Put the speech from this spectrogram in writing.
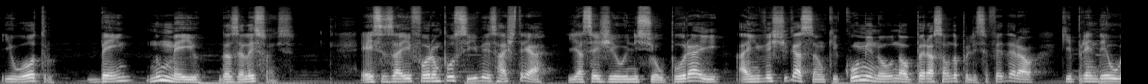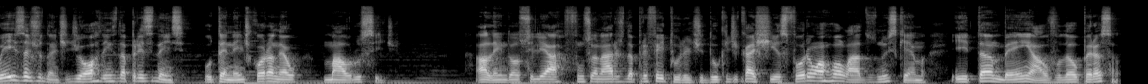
e o outro bem no meio das eleições. Esses aí foram possíveis rastrear, e a CGU iniciou por aí a investigação que culminou na operação da Polícia Federal, que prendeu o ex-ajudante de ordens da presidência, o tenente-coronel Mauro Cid. Além do auxiliar, funcionários da prefeitura de Duque de Caxias foram arrolados no esquema e também alvo da operação.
